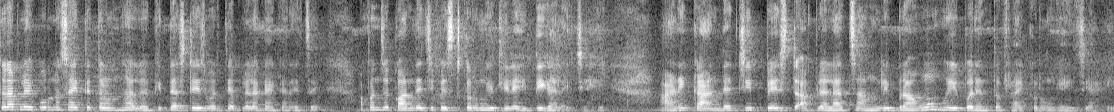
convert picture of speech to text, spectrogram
तर आपलं हे पूर्ण साहित्य तळून झालं की त्या स्टेजवरती आपल्याला काय करायचं आहे आपण जर कांद्याची पेस्ट करून घेतलेली आहे ती घालायची आहे. आणि कांद्याची पेस्ट आपल्याला चांगली ब्राऊन होईपर्यंत फ्राय करून घ्यायची आहे.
